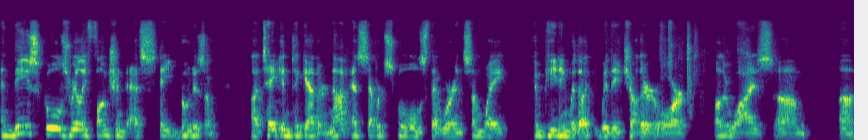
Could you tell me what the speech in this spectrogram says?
and these schools really functioned as state Buddhism uh, taken together, not as separate schools that were in some way competing with, uh, with each other or otherwise um, uh,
